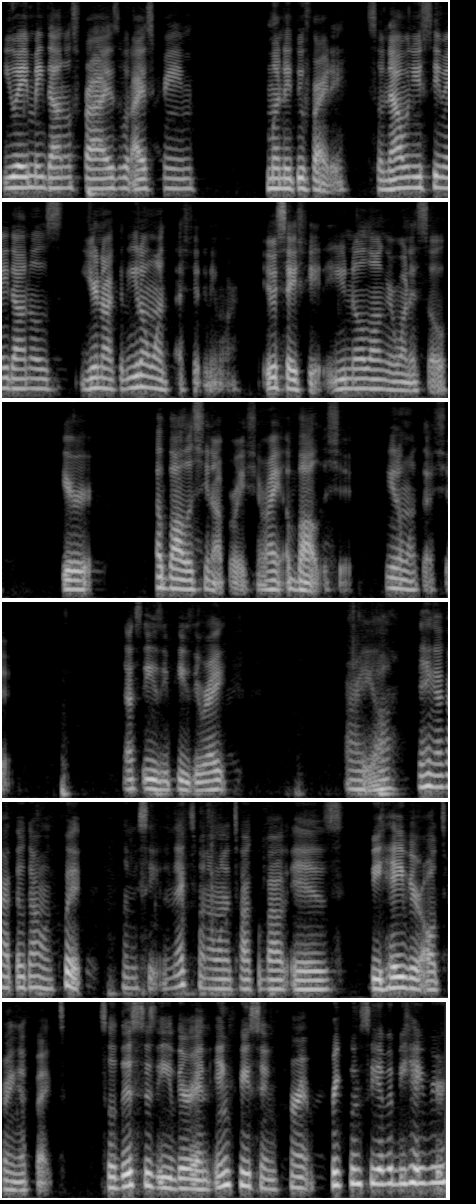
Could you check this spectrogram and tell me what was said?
You ate McDonald's fries with ice cream Monday through Friday. So now when you see McDonald's, you're not gonna you don't want that shit anymore. You're satiated. You no longer want it. So you're abolishing operation, right? Abolish it. You don't want that shit. That's easy peasy, right? All right, y'all. Dang, I got through that one quick. Let me see. The next one I want to talk about is behavior altering effect. So this is either an increase in current frequency of a behavior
